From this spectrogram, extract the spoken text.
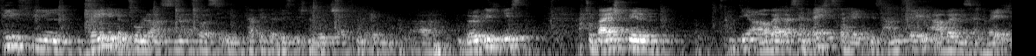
viel, viel weniger zulassen, als was in kapitalistischen Wirtschaften eben, äh, möglich ist. Zum Beispiel die Arbeit als ein Rechtsverhältnis ansehen. Arbeit ist ein Recht,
